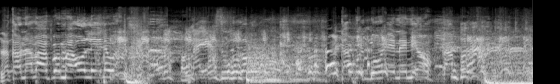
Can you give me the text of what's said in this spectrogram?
Lakaw na ba pamauli na? Pangayas mo ko. Kapag buhay ninyo. Kapag.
